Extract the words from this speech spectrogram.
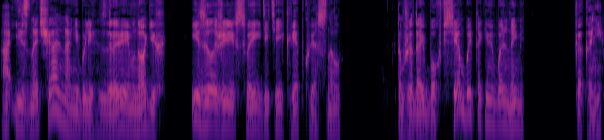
А изначально они были здоровее многих и заложили в своих детей крепкую основу. К тому же дай бог всем быть такими больными, как они.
